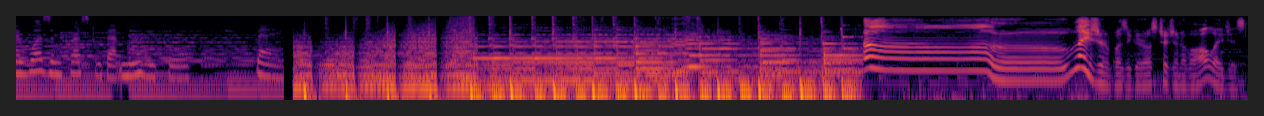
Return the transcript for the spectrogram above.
I was impressed with that move you pulled. Bang. Oh, ladies and and girls, children of all ages.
